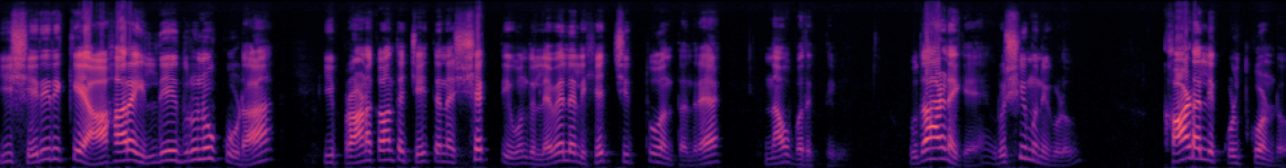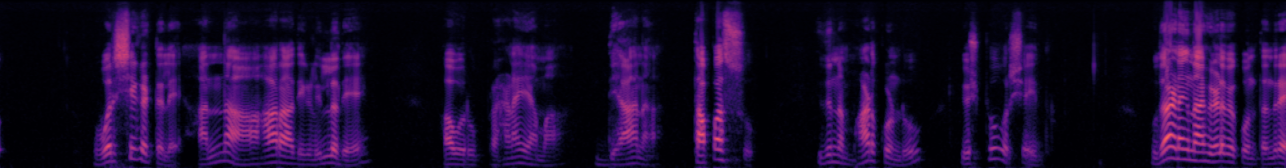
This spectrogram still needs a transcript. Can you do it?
ಈ ಶರೀರಕ್ಕೆ ಆಹಾರ ಇಲ್ಲದೇ ಇದ್ರೂ ಕೂಡ ಈ ಪ್ರಾಣಕಾಂತ ಚೈತನ್ಯ ಶಕ್ತಿ ಒಂದು ಲೆವೆಲಲ್ಲಿ ಹೆಚ್ಚಿತ್ತು ಅಂತಂದರೆ ನಾವು ಬದುಕ್ತೀವಿ. ಉದಾಹರಣೆಗೆ ಋಷಿ ಮುನಿಗಳು ಕಾಡಲ್ಲಿ ಕುಳಿತುಕೊಂಡು ವರ್ಷಗಟ್ಟಲೆ ಅನ್ನ ಆಹಾರಾದಿಗಳಿಲ್ಲದೆ ಅವರು ಪ್ರಾಣಾಯಾಮ, ಧ್ಯಾನ, ತಪಸ್ಸು ಇದನ್ನು ಮಾಡಿಕೊಂಡು ಎಷ್ಟೋ ವರ್ಷ ಇದ್ದರು ಉದಾಹರಣೆಗೆ ನಾವು ಹೇಳಬೇಕು ಅಂತಂದರೆ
